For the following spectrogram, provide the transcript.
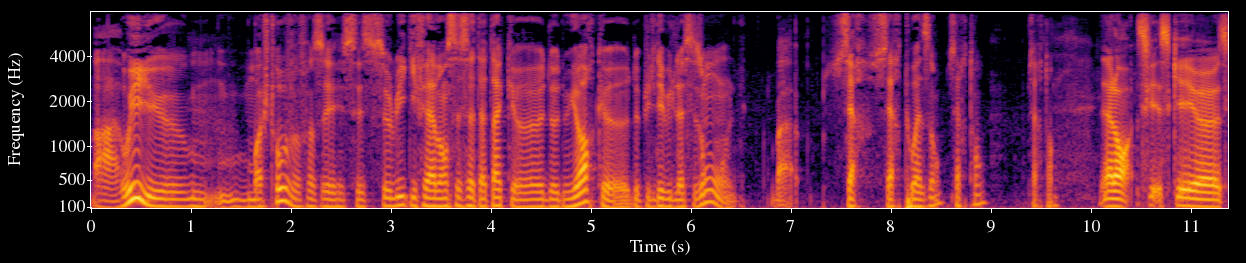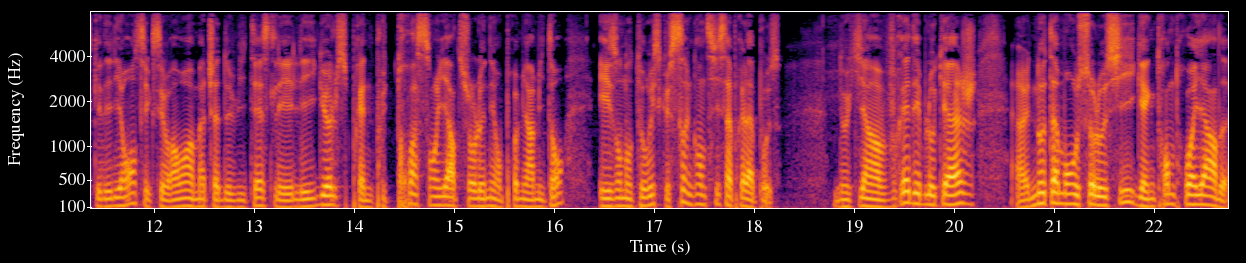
Bah oui, euh, moi je trouve. Enfin, c'est celui qui fait avancer cette attaque euh, de New York euh, depuis le début de la saison. Bah, cer certoisant, certain, certain. Alors, ce qui, est, ce qui délirant, c'est que c'est vraiment un match à deux vitesses. Les, les Eagles prennent plus de 300 yards sur le nez en première mi-temps et ils en autorisent que 56 après la pause. Donc il y a un vrai déblocage, euh, notamment au sol aussi. Ils gagnent 33 yards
